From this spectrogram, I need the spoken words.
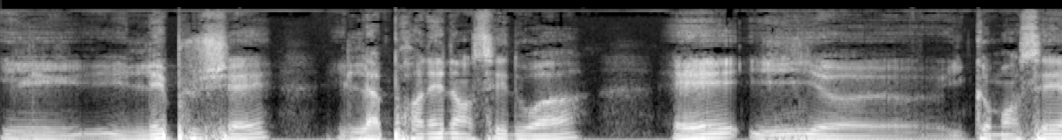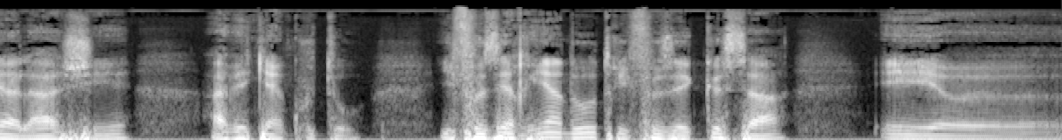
il l'épluchait, il la prenait dans ses doigts et il, euh, il commençait à la hacher avec un couteau. Il faisait rien d'autre, il faisait que ça. Et euh,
